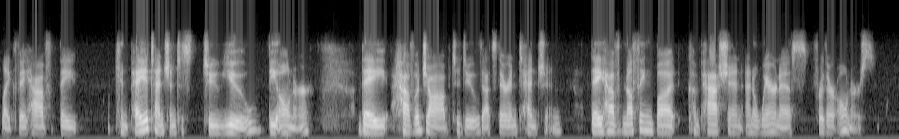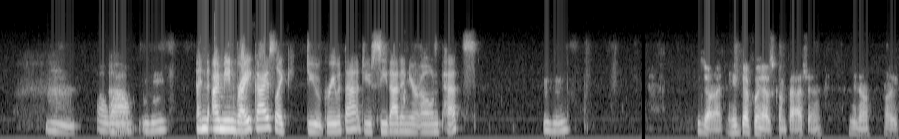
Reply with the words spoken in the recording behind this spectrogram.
Like they have, they can pay attention to, to you, the owner. They have a job to do, that's their intention. They have nothing but compassion and awareness for their owners. Mm. Oh wow. hmm And I mean, right, guys? Like, do you agree with that? Do you see that in your own pets? Mm-hmm. He's all right. He definitely has compassion. You know, like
